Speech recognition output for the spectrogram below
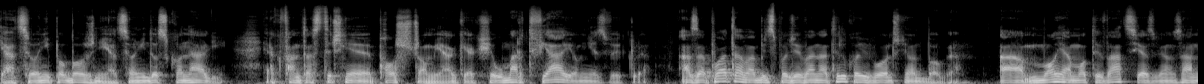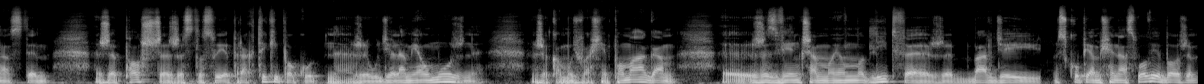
jacy oni pobożni, jacy oni doskonali, jak fantastycznie poszczą, jak, jak się umartwiają niezwykle. A zapłata ma być spodziewana tylko i wyłącznie od Boga. A moja motywacja związana z tym, że poszczę, że stosuję praktyki pokutne, że udzielam jałmużny, że komuś właśnie pomagam, e, że zwiększam moją modlitwę, że bardziej skupiam się na Słowie Bożym,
